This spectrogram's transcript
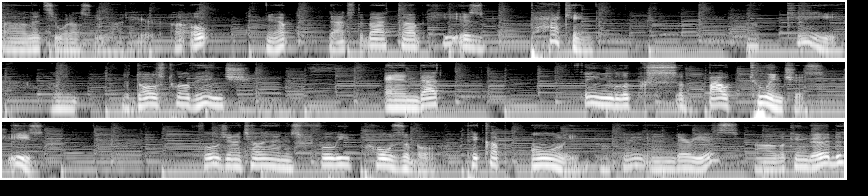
uh, let's see what else we got here. Uh, oh, yep, that's the bathtub. He is packing. Okay, I mean, the doll's 12 inch, and that thing looks about 2 inches. Jeez. Full genitalia and is fully posable. Pickup only. Okay, and there he is, uh, looking good.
